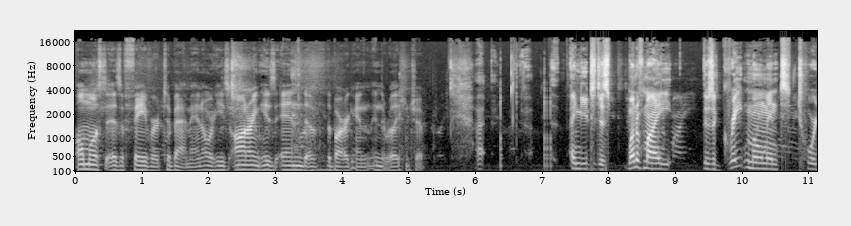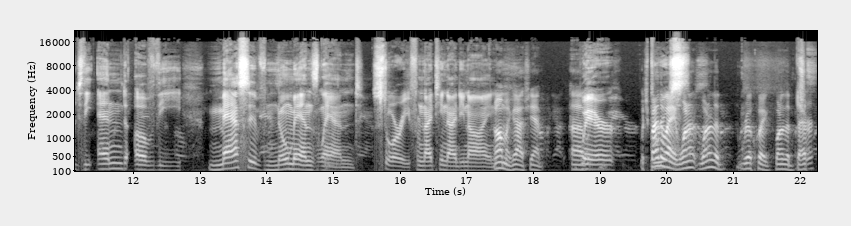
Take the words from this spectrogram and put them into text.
almost as a favor to Batman, or he's honoring his end of the bargain in the relationship. I need to just one of my there's a great moment towards the end of the massive No Man's Land story from 1999 Oh my gosh, yeah. Uh, where Which, by the way, one of one of the real quick, one of the best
